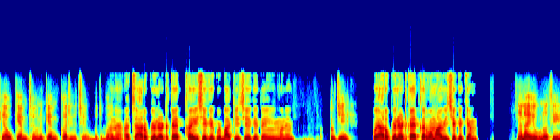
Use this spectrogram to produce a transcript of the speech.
કે આવું કેમ થયું ને કેમ કર્યું છે એવું બધું અને બરાબર આ ચાર આરોપીઓને અટકાયત થઈ છે કે કોઈ બાકી છે કે કઈ મને જી? કોઈ આરોપીઓને અટકાયત કરવામાં આવી છે કે કેમ? ના ના એવું નથી.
